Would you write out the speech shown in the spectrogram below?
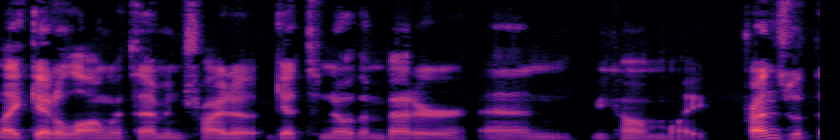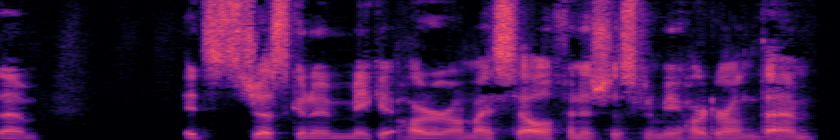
like get along with them and try to get to know them better and become like friends with them, it's just going to make it harder on myself and it's just going to be harder on them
